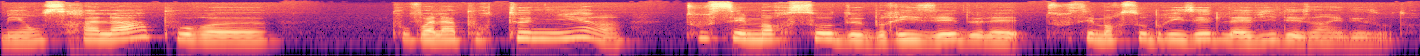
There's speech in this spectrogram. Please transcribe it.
mais on sera là pour, euh, pour, voilà, pour tenir tous ces morceaux de brisés, de tous ces morceaux brisés de la vie des uns et des autres.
